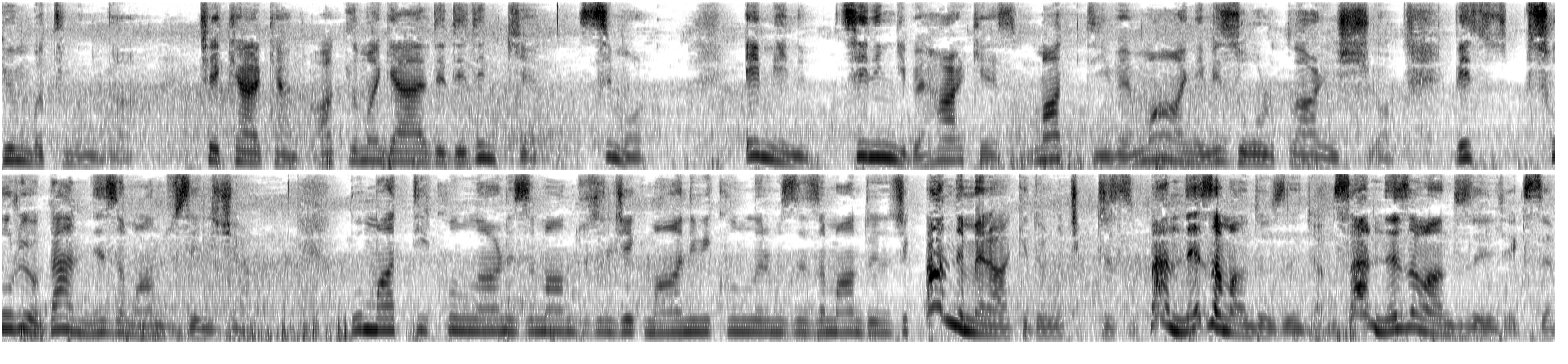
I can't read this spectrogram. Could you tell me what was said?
gün batımında çekerken aklıma geldi. Dedim ki, Simurg, eminim senin gibi herkes maddi ve manevi zorluklar yaşıyor. Ve soruyor ben ne zaman düzeleceğim? Bu maddi konular ne zaman düzelecek, manevi konularımız ne zaman düzelecek ben de merak ediyorum açıkçası. Ben ne zaman düzeleceğim, sen ne zaman düzeleceksin,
